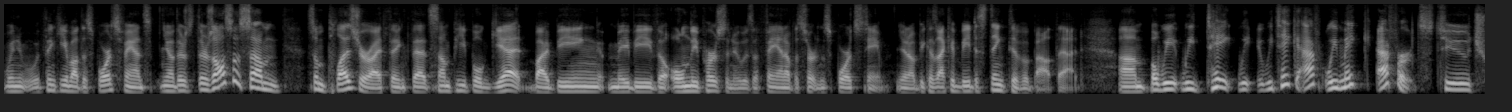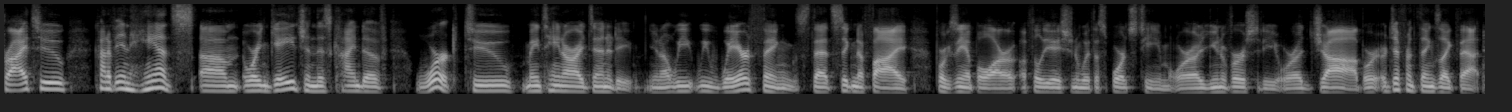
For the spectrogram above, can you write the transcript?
when you're thinking about the sports fans. You know, there's there's also some some pleasure I think that some people get by being maybe the only person who is a fan of a certain sports team. You know, because I can be distinctive about that. Um, but we we take we we take eff- we make efforts to try to kind of enhance um, or engage in this kind of work to maintain our identity. You know, we we wear things that signify, for example, our affiliation with a sports team or a university or a job or, or different things like that.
